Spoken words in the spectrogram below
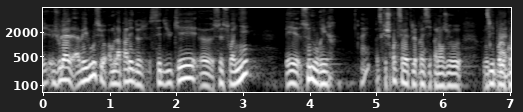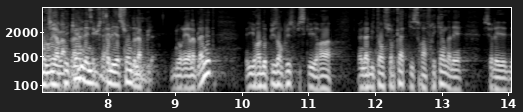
Et je voulais avec vous sur, on m'a parlé de s'éduquer, euh, se soigner et se nourrir. Ouais. Parce que je crois que ça va être le principal enjeu aujourd'hui pour le continent africain, l'industrialisation de la nourrir la planète. Il y aura de plus en plus puisqu'il y aura un habitant sur quatre qui sera africain dans les, sur les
